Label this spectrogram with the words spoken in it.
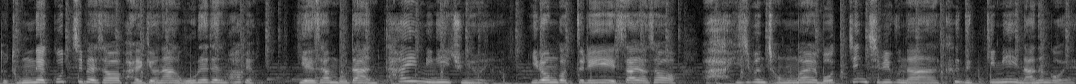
또 동네 꽃집에서 발견한 오래된 화병. 예산보단 타이밍이 중요해요. 이런 것들이 쌓여서 아, 이 집은 정말 멋진 집이구나. 그 느낌이 나는 거예요.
